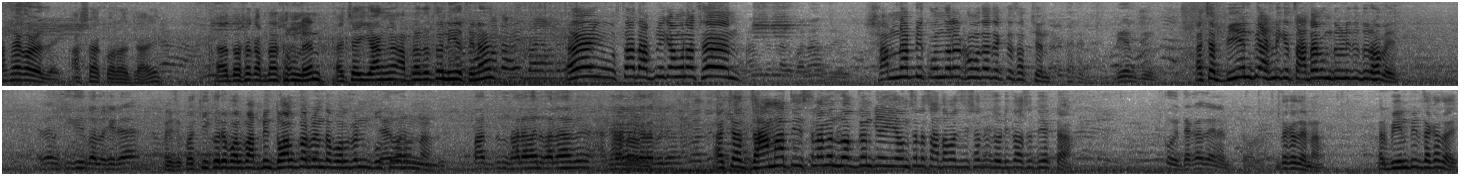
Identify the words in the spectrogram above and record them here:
আশা করা যায়। আশা করা যায়। দর্শক আপনারা শুনলেন? আচ্ছা ইয়াং আপনাদের তো নিয়েছে না? এই উস্তাদ আপনি কেমন আছেন? সামনে আপনি কোন দলের ক্ষমতা দেখতে চাচ্ছেন? বিএমপি আচ্ছা বিএনপি আসলে কি চাঁদা এবং দুর্নীতি দূর হবে? কি করে বলব? আপনি দল করবেন তা বলবেন বুঝতে পারবেন না। পাঁচজন ভালো হলে ভালো হবে আচ্ছা জামাত ইসলামের লোকজন কি এই অঞ্চলে চাঁদাবাজির সাথে জড়িত আছে দু একটা? কই দেখা যায় না তো। দেখা যায় না? আর বিএনপির দেখা যায়?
